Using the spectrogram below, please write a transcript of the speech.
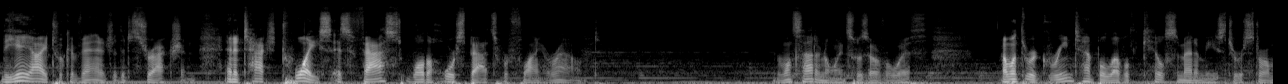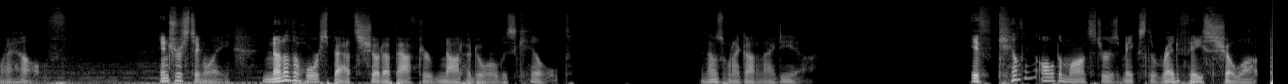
The AI took advantage of the distraction and attacked twice as fast while the horse bats were flying around. And once that annoyance was over with, I went through a green temple level to kill some enemies to restore my health. Interestingly, none of the horse bats showed up after not Hedorah was killed. And that was when I got an idea. If killing all the monsters makes the red face show up,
